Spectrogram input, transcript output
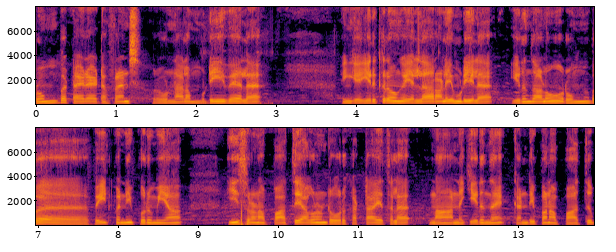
ரொம்ப டயர்டாயிட்டேன் ஃப்ரெண்ட்ஸ் உன்னால் முடியவே இல்லை. இங்கே இருக்கிறவங்க எல்லாராலையும் முடியல. இருந்தாலும் ரொம்ப வெயிட் பண்ணி பொறுமையாக ஈஸ்வரனை பார்த்தே ஆகணுன்ற ஒரு கட்டாயத்தில் நான் அன்னைக்கு இருந்தேன். கண்டிப்பாக நான் பார்த்து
